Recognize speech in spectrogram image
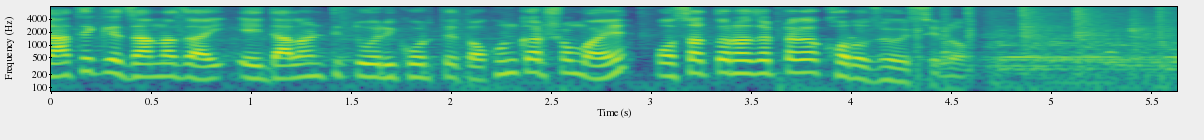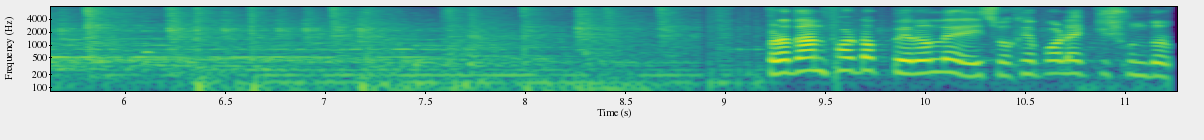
যা থেকে জানা যায়, এই দালানটি তৈরি করতে তখনকার সময়ে পঁচাত্তর হাজার টাকা খরচ হয়েছিল। প্রধান ফটক পেরোলেই চোখে পড়ে একটি সুন্দর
